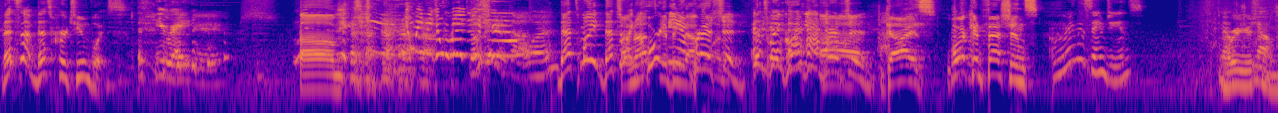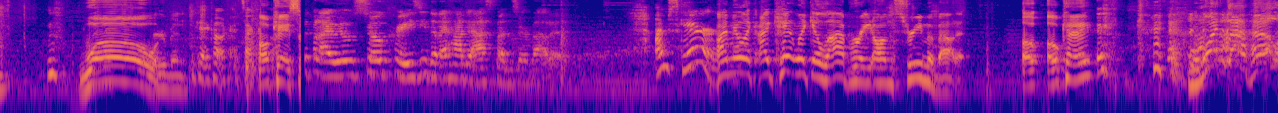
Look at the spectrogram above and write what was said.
That's not that's cartoon voice. You're right. Um, Don't skip that one. That's my that's I'm my Courtney skipping that one. impression. That's my Courtney impression. guys, more confessions. Are we wearing the same jeans? No. Where are yours no. from? Whoa. Urban. Okay, okay, okay. Sorry. Okay, so But I, it was so crazy that I had to ask Spencer about it. I'm scared. I mean, like I can't like elaborate on stream about it. oh, okay. what the hell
